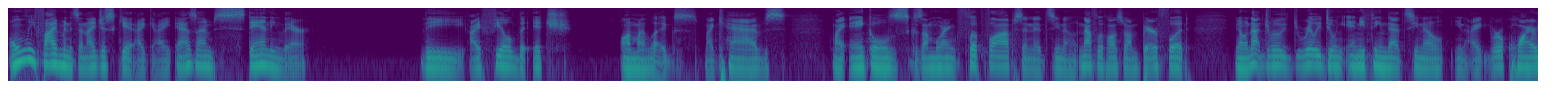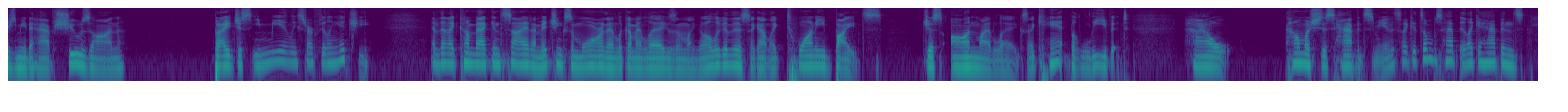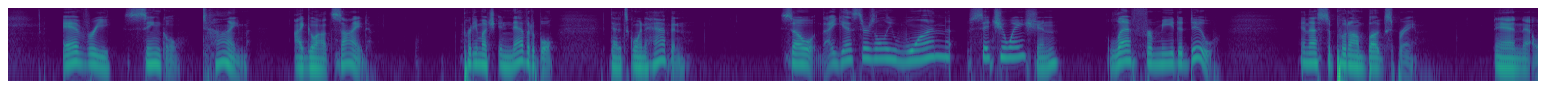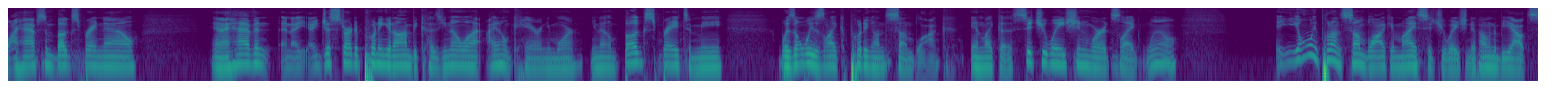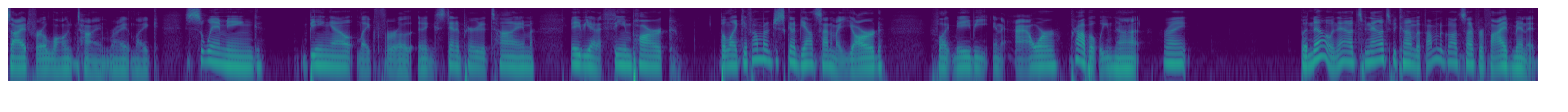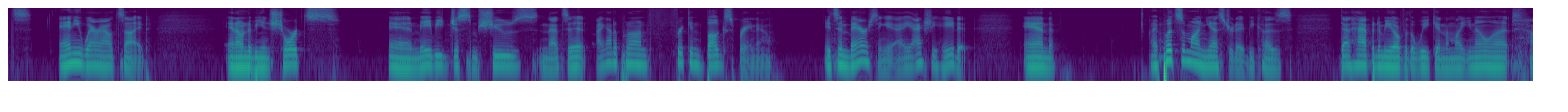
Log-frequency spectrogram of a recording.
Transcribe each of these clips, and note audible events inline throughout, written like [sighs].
Only five minutes, and I just get, I, I as I'm standing there, the I feel the itch on my legs, my calves, my ankles because I'm wearing flip flops and it's you know not flip flops but I'm barefoot. You know, not really really doing anything that's you know you know it requires me to have shoes on. But I just immediately start feeling itchy. And then I come back inside, I'm itching some more, and I look at my legs and I'm like, oh look at this, I got like 20 bites just on my legs. I can't believe it. How how much this happens to me. And it's like it's almost hap- like it happens every single time I go outside. Pretty much inevitable that it's going to happen. So I guess there's only one situation left for me to do, and that's to put on bug spray. And I have some bug spray now, and I haven't, and I, I just started putting it on because you know what? I don't care anymore. You know, bug spray to me was always like putting on sunblock in like a situation where it's like, well, you only put on sunblock in my situation if I'm going to be outside for a long time, right? Like swimming, being out like for a, an extended period of time, maybe at a theme park. But like if I'm just going to be outside of my yard for like maybe an hour, probably not, right? But no, now it's now it's become if I'm going to go outside for 5 minutes, anywhere outside. And I'm going to be in shorts and maybe just some shoes, and that's it. I got to put on freaking bug spray now. It's embarrassing. I actually hate it. And I put some on yesterday because that happened to me over the weekend. I'm like, you know what? [sighs]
